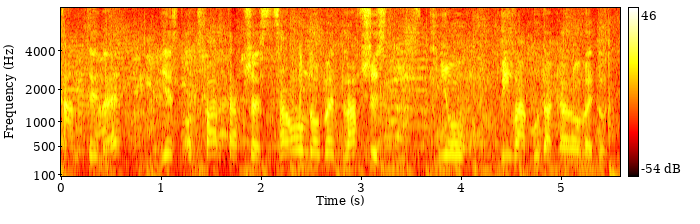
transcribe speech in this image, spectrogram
kantynę, jest otwarta przez całą dobę dla wszystkich w dniu biwaku Dakarowego.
